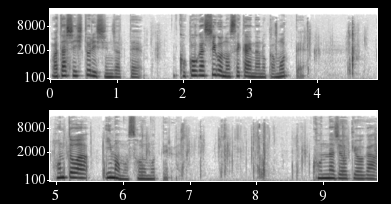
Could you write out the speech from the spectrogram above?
私一人死んじゃってここが死後の世界なのかもって本当は今もそう思ってる。こんな状況が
